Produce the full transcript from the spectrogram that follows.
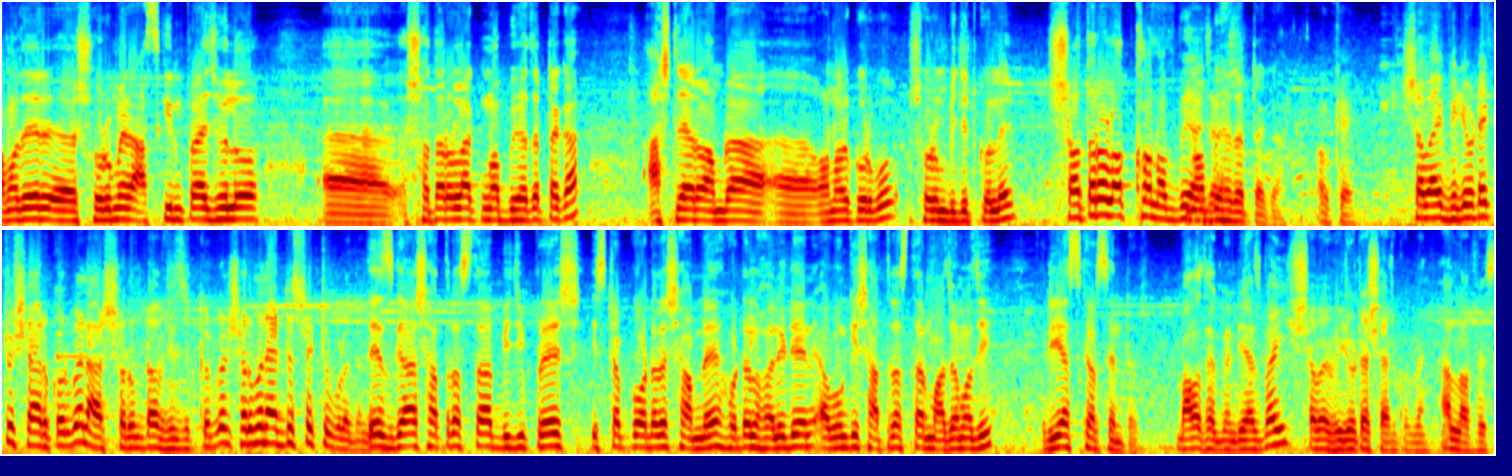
আমাদের শোরুমের আস্কিন প্রাইস হলো সতেরো লাখ নব্বই হাজার টাকা। আসলে আরও আমরা অনার করব শোরুম ভিজিট করলে। সতেরো লক্ষ নব্বই নব্বই হাজার টাকা। ওকে সবাই ভিডিওটা একটু শেয়ার করবেন আর শোরুমটাও ভিজিট করবেন। শোরুমের অ্যাড্রেসটা একটু বলে দেন। তেজগাঁ সাত রাস্তা বিজি প্রেস স্টাফ কোয়ার্টারের সামনে হোটেল হলিডে এবং কি সাত রাস্তার মাঝামাঝি রিয়াজ কার সেন্টার ভালো থাকবেন রিয়াজ ভাই সবাই ভিডিওটা শেয়ার করবেন। আল্লাহ হাফেজ।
